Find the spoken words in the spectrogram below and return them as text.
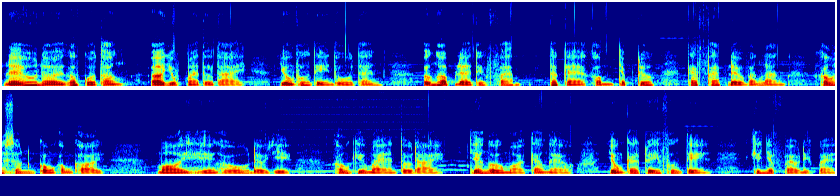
Nếu nơi gốc của thân, ở dục mà tự tại, dùng phương tiện thù thắng, ứng hợp đề thuyết pháp, tất cả không chấp trước, các pháp đều vắng lặng, không sinh cũng không khởi, mọi hiện hữu đều diệt, không kiêu mạng tự đại, chế ngự mọi cao ngạo, dùng các trí phương tiện, khiến nhập vào Niết Bàn.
